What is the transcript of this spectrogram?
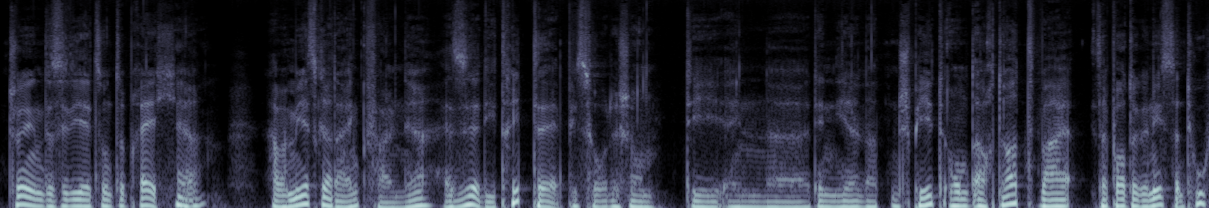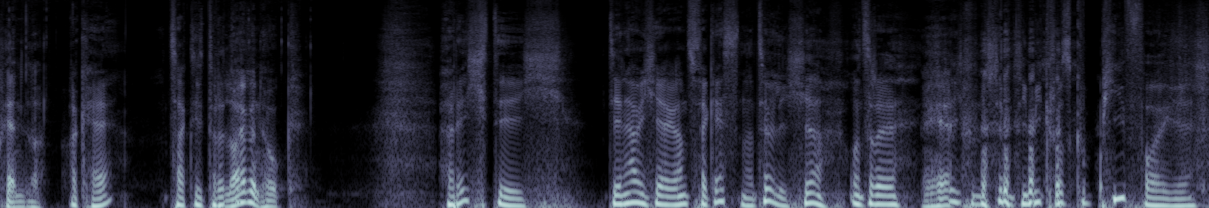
Entschuldigung, dass ich dir jetzt unterbreche. Ja. ja. Aber mir ist gerade eingefallen, ja. Es ist ja die dritte Episode schon, die in äh, den Niederlanden spielt. Und auch dort war der Protagonist ein Tuchhändler. okay. Sag die dritte. Leuwenhoek. Richtig. Den habe ich ja ganz vergessen, natürlich, ja. Unsere, Ja. Stimmt, die Mikroskopie-Folge.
